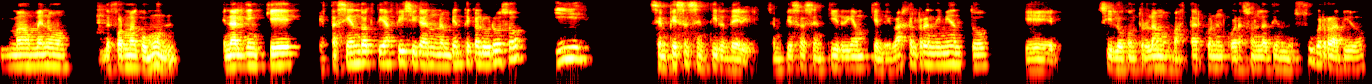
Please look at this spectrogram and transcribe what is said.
más o menos de forma común, en alguien que está haciendo actividad física en un ambiente caluroso y se empieza a sentir débil, se empieza a sentir, digamos, que le baja el rendimiento, que si lo controlamos va a estar con el corazón latiendo súper rápido,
